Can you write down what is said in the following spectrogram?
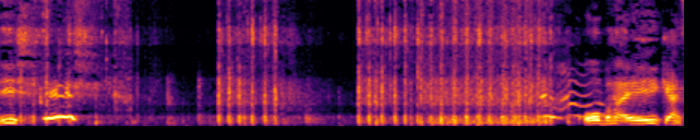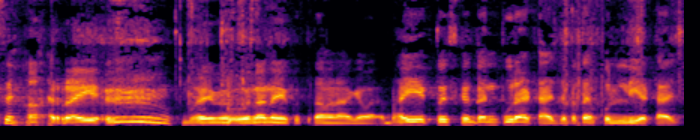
इश इश ओ भाई, कैसे मार रहा है भाई, मैं बोला ना ये कुत्ता बना के मार। भाई, एक तो इसका गन पूरा अटैच है, पता है फुल्ली अटैच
